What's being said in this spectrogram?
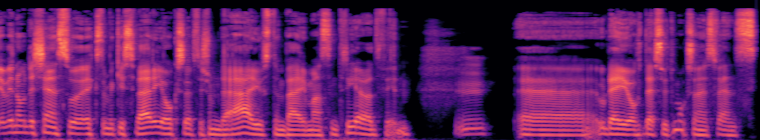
Jag vet inte om det känns så extra mycket i Sverige också eftersom det är just en Bergman-centrerad film. Mm. Eh, och det är ju dessutom också en svensk,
